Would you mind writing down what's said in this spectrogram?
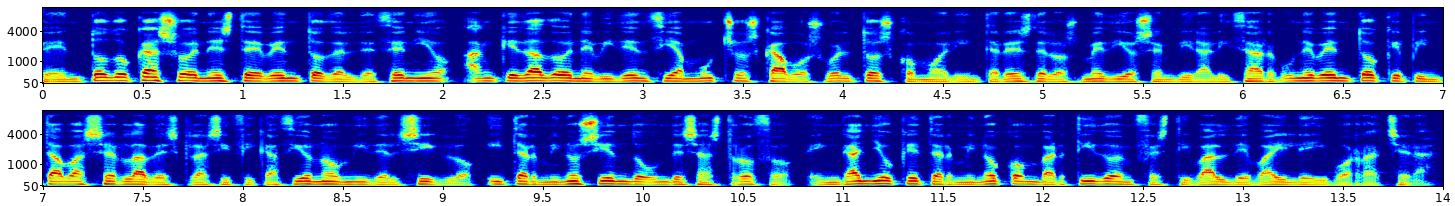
En todo caso en este evento del decenio han quedado en evidencia muchos cabos sueltos como el interés de los medios en viralizar un evento que pintaba ser la desclasificación ovni del siglo y terminó siendo un desastroso engaño que terminó convertido en festival de baile y borrachera.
